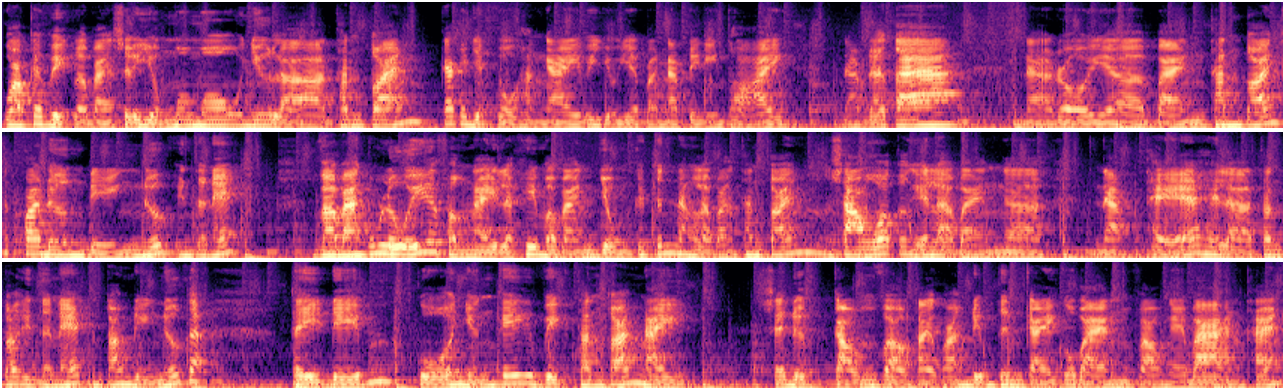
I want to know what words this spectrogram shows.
qua cái việc là bạn sử dụng Momo như là thanh toán các cái dịch vụ hàng ngày. Ví dụ như là bạn nạp tiền điện thoại, nạp data nè rồi ờ, bạn thanh toán các hóa đơn điện, nước, internet. Và bạn cũng lưu ý ở phần này là khi mà bạn dùng cái tính năng là bạn thanh toán sau á, có nghĩa là bạn ờ, nạp thẻ hay là thanh toán internet, thanh toán điện nước á, thì điểm của những cái việc thanh toán này sẽ được cộng vào tài khoản điểm tin cậy của bạn vào ngày 3 hàng tháng.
